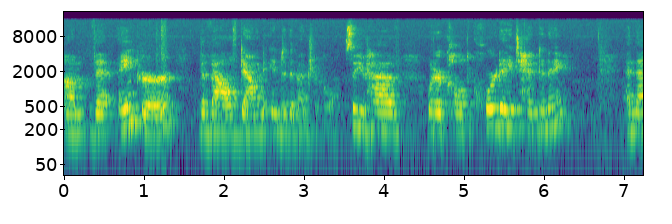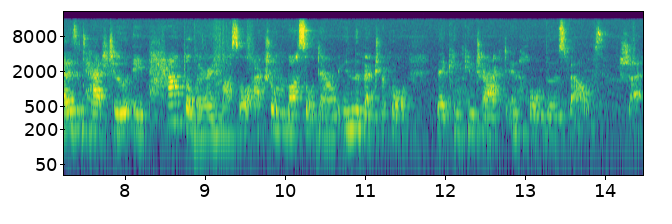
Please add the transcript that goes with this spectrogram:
um, that anchor the valve down into the ventricle. So you have what are called chordae tendineae, and that is attached to a papillary muscle, actual muscle down in the ventricle that can contract and hold those valves shut.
